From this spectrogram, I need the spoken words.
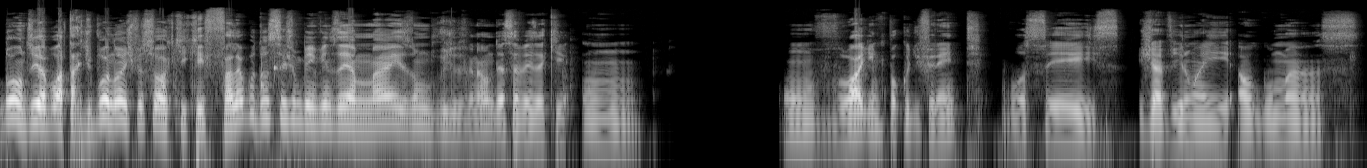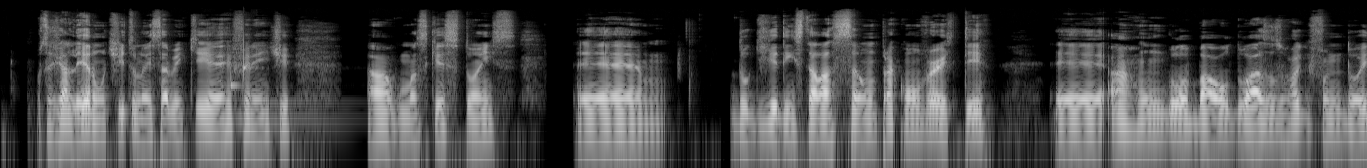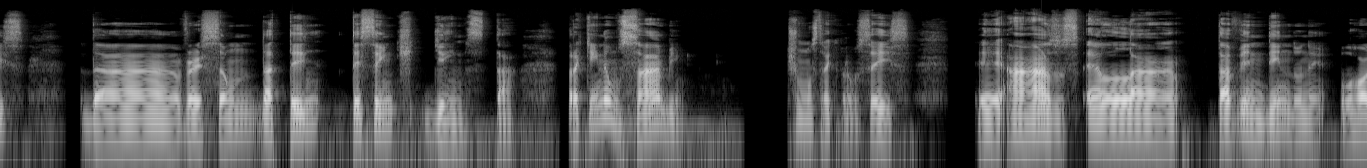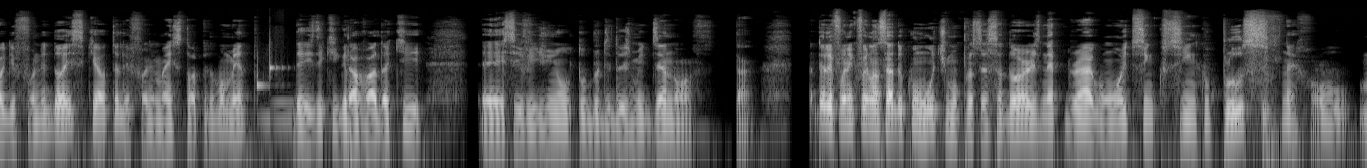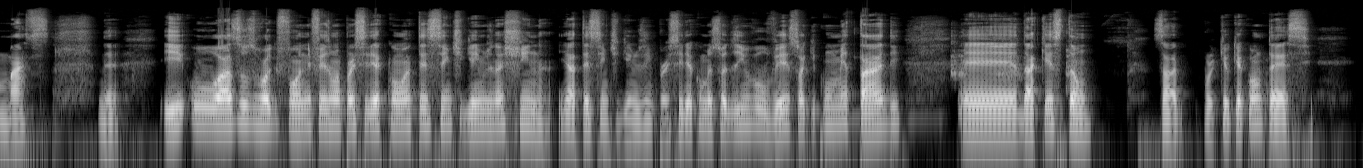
Bom dia, boa tarde, boa noite, pessoal. Aqui quem fala é o Gudu. Sejam bem-vindos a mais um vídeo do canal. Dessa vez aqui um um vlog um pouco diferente. Vocês já viram aí algumas, vocês já leram o título né, e sabem que é referente a algumas questões é, do guia de instalação para converter é, a ROM global do Asus ROG Phone 2 da versão da Tencent Games, tá? Para quem não sabe, deixa eu mostrar aqui para vocês. É, a Asus, ela tá vendendo, né, o ROG Phone 2, que é o telefone mais top do momento, desde que gravado aqui é, esse vídeo em outubro de 2019, tá? O telefone que foi lançado com o último processador Snapdragon 855 Plus, né, ou mais, né? E o Asus ROG Phone fez uma parceria com a Tencent Games na China. E a Tencent Games em parceria começou a desenvolver, só que com metade é, da questão, sabe? Porque o que acontece?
